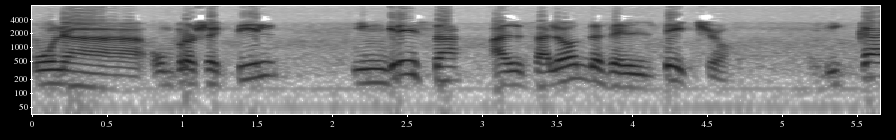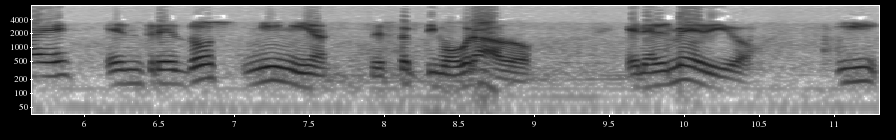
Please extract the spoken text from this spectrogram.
una, un proyectil ingresa al salón desde el techo y cae entre dos niñas de séptimo grado, en el medio, y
